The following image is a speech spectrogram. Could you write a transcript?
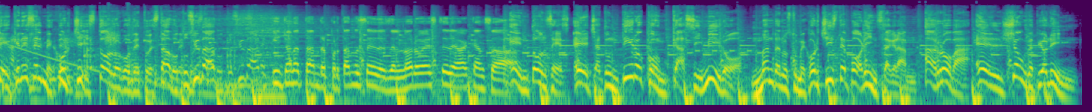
¿Te crees el mejor chistólogo de tu estado, tu ciudad? Aquí Jonathan reportándose desde el noroeste de Arkansas. Entonces, échate un tiro con Casimiro. Mándanos tu mejor chiste por Instagram. Arroba el show de Piolín.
